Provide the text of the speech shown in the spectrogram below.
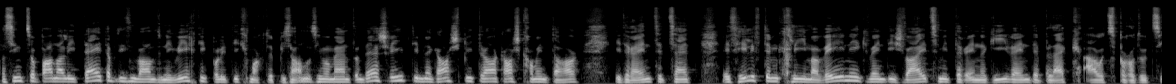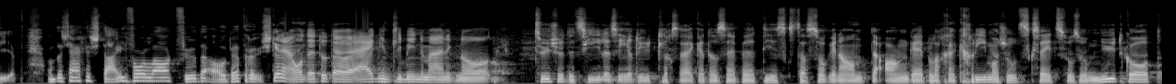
Das sind so Banalitäten, aber die sind wahnsinnig wichtig. Politik macht etwas anderes im Moment und er schreibt in einem Gastbeitrag, Gastkommentar in der NZZ, es hilft dem Klima wenig, wenn die Schweiz mit der Energiewende Blackouts produziert. Und das ist eigentlich eine Steilvorlage für den Albert Röst. Genau, und er tut auch eigentlich meiner Meinung nach zwischen den Zielen sehr deutlich sagen, dass eben dieses, das sogenannte angebliche Klimaschutzgesetz, wo es um nichts geht,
